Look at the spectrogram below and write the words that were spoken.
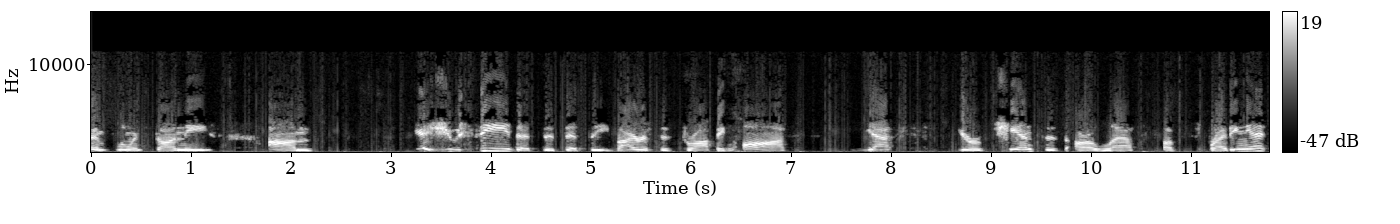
influenced on these. Um, as you see that the, that the virus is dropping off, yes, your chances are less of spreading it.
